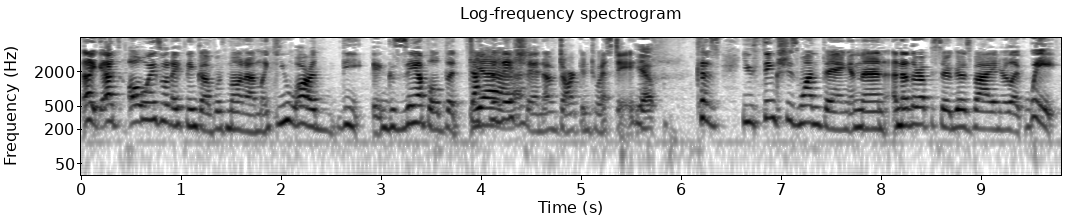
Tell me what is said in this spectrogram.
like that's always what I think of with Mona. I'm like, you are the example, the definition of dark and twisty. Yep. Because you think she's one thing, and then another episode goes by, and you're like, wait,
